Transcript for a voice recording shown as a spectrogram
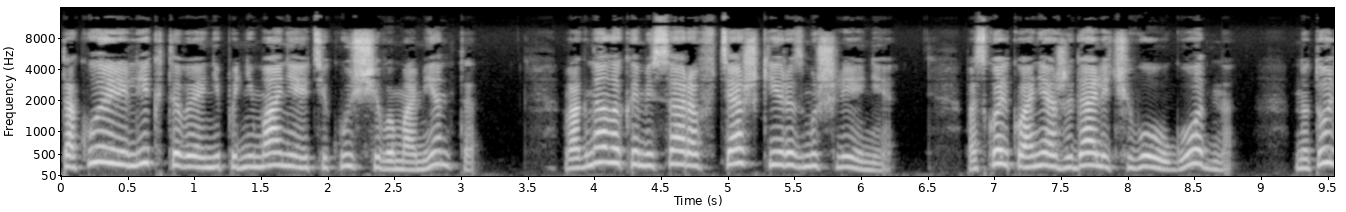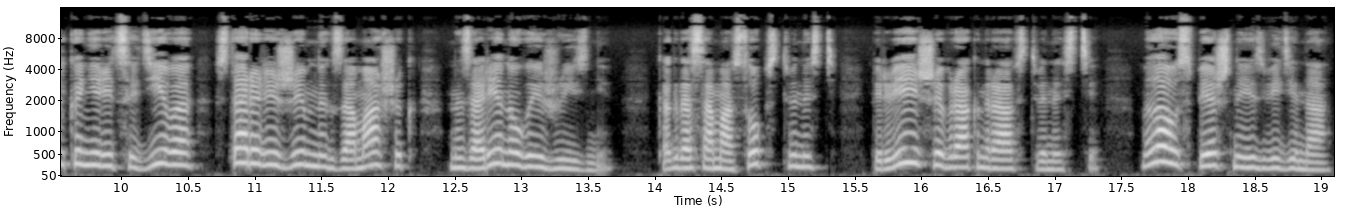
Такое реликтовое непонимание текущего момента вогнало комиссаров в тяжкие размышления, поскольку они ожидали чего угодно, но только не рецидива старорежимных замашек на заре новой жизни, когда сама собственность, первейший враг нравственности, была успешно изведена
